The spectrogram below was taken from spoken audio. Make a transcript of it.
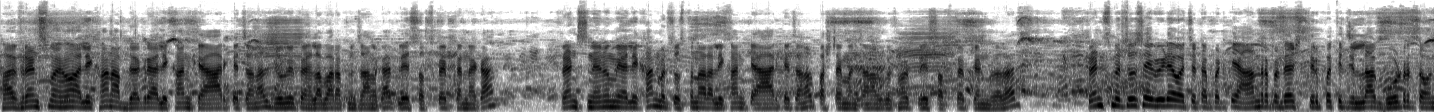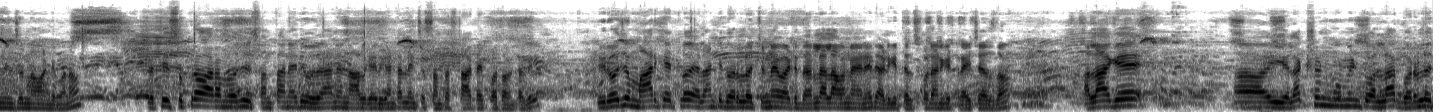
हाय फ्रेंड्स मैं हूं अली खान आप देख रहे हैं अली खान के आर के ఛానల్ जो भी पहला बार अपने ఛానల్ का है प्लीज़ सब्सक्राइब करने का ఫ్రెండ్స్ నేను మీ అలీ ఖాన్ మీరు చూస్తున్నారు Ali Khan K RK channel first time మన ఛానల్ వచ్చినప్పుడు ప్లీజ్ సబ్స్క్రైబ్ చేయండి బ్రదర్ ఫ్రెండ్స్ మీరు చూసే వీడియో వచ్చేటప్పటికి ఆంధ్రప్రదేశ్ తిరుపతి జిల్లా గూడూరు టౌన్ నుంచి ఉన్నామండి మనం ప్రతి శుక్రవారం రోజు ఈ సంత అనేది ఉదయాన్నే నాలుగైదు గంటల నుంచి సంత స్టార్ట్ అయిపోతూ ఉంటుంది ఈరోజు మార్కెట్లో ఎలాంటి గొర్రెలు వచ్చినాయి వాటి ధరలు ఎలా ఉన్నాయనేది అడిగి తెలుసుకోవడానికి ట్రై చేద్దాం అలాగే ఆ, ఈ ఎలక్షన్ మూమెంట్ వల్ల గొర్రెలు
